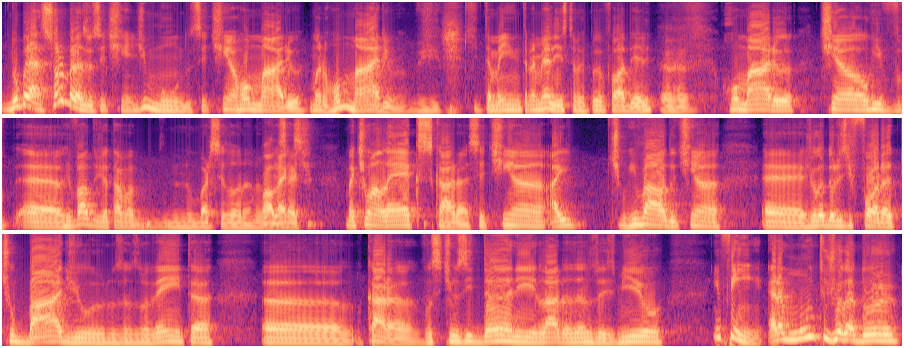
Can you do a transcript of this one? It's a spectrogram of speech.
no Brasil, só no Brasil você tinha Edmundo, você tinha Romário. Mano, Romário, que também entra na minha lista, mas depois eu vou falar dele. Uhum. Romário, tinha o, Riv, é, o Rivaldo já tava no Barcelona no o Alex. Mas tinha o Alex, cara. Você tinha. Aí tinha o Rivaldo, tinha é, jogadores de fora. Tinha o Badio nos anos 90. Uh, cara, você tinha o Zidane lá nos anos 2000. Enfim, era muito jogador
